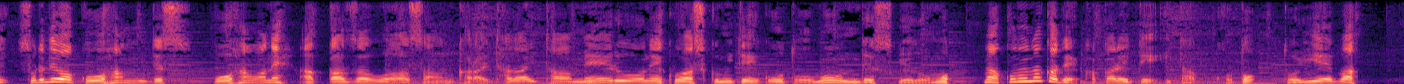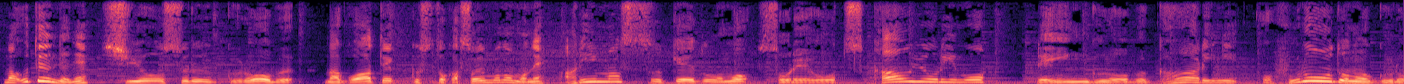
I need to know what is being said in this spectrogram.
い。それでは後半です。後半はね、赤沢さんからいただいたメールをね、詳しく見ていこうと思うんですけども、まあ、この中で書かれていたことといえば、まあ、雨天でね、使用するグローブ、まあ、ゴアテックスとかそういうものもね、ありますけども、それを使うよりも、レイングローブ代わりにオフロードのグロ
